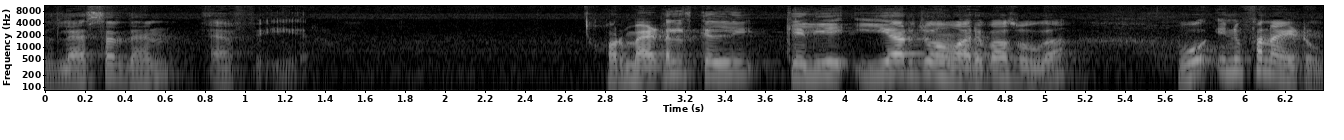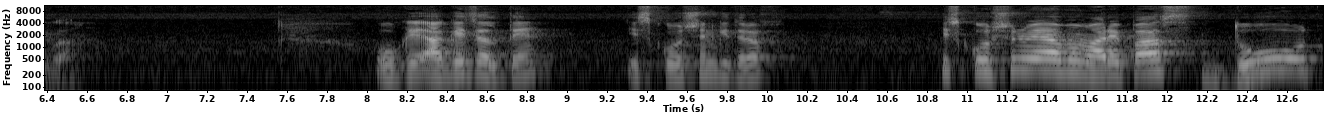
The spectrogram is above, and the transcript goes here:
lesser than F air और मेटल्स के लिए के लिए ई e आर जो हमारे पास होगा, वो इन्फानाइट होगा। ओके आगे चलते हैं, इस क्वेश्चन की तरफ़। इस क्वेश्चन में अब हमारे पास दो,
